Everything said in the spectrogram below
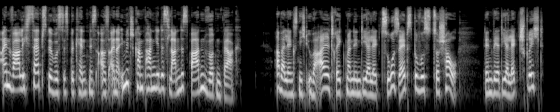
Ein wahrlich selbstbewusstes Bekenntnis aus einer Imagekampagne des Landes Baden-Württemberg. Aber längst nicht überall trägt man den Dialekt so selbstbewusst zur Schau. Denn wer Dialekt spricht,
